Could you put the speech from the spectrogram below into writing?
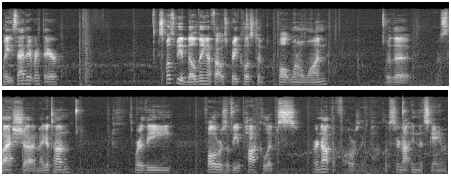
Wait, is that it right there? It's supposed to be a building I thought was pretty close to Vault 101. Where the... Slash uh, Megaton. Where the followers of the Apocalypse... Or not the followers of the Apocalypse. They're not in this game.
